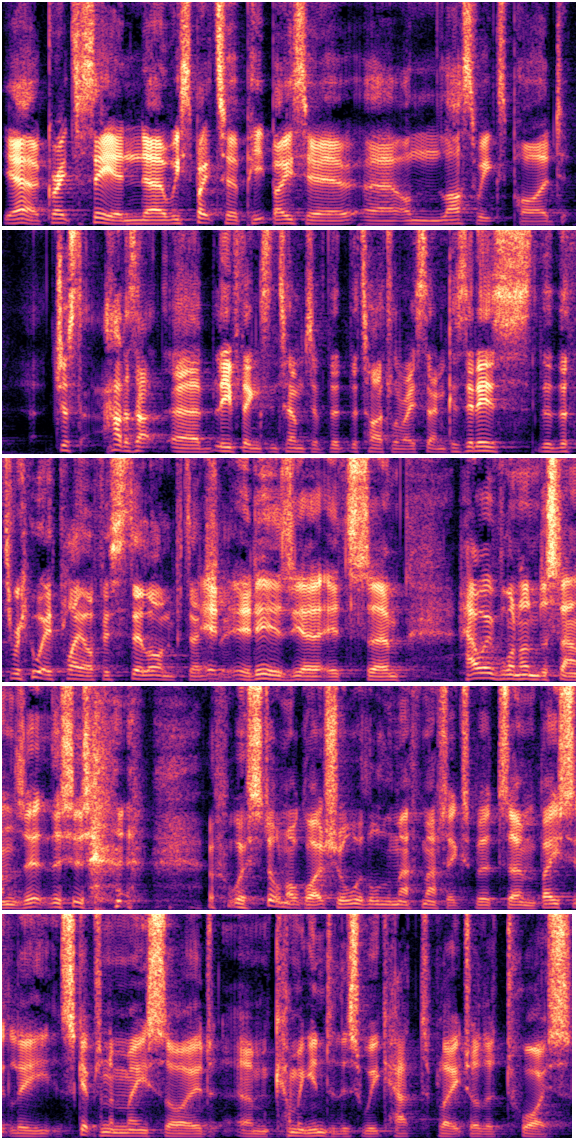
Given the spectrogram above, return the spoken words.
Yeah, great to see. And uh, we spoke to Pete Bosier uh, on last week's pod. Just how does that uh, leave things in terms of the, the title race then? Because it is the, the three way playoff is still on potentially. it, it is, yeah. It's um, how everyone understands it. This is we're still not quite sure with all the mathematics, but um, basically, Skipton and Mayside um, coming into this week had to play each other twice.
